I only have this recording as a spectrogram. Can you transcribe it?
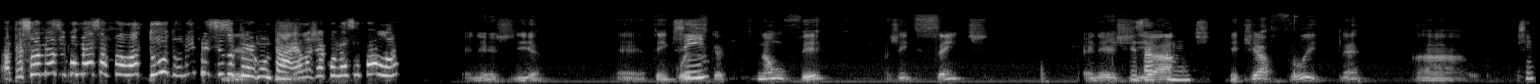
A pessoa mesmo começa a falar tudo, eu nem preciso Energia. perguntar, ela já começa a falar. Energia. É, tem coisas Sim. que a gente não vê, a gente sente. A energia, Exatamente. A energia flui, né? Ah, Sim.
